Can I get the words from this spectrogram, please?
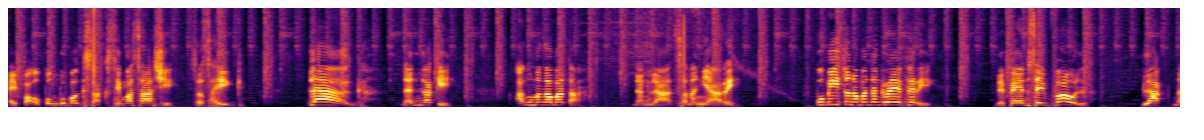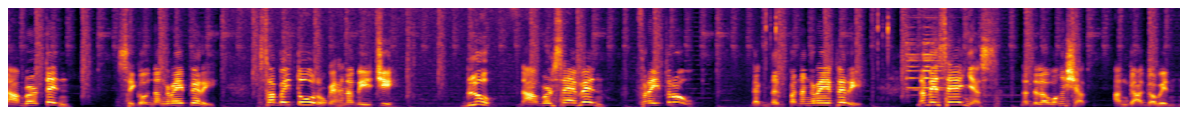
ay paupong bumagsak si Masashi sa sahig. Lag! Nanlaki ang mga mata ng lahat sa nangyari. Pumito naman ng referee. Defensive foul. Black number 10. Sigaw ng referee. Sabay turo kay Hanamichi. Blue number 7. Free throw. Dagdag pa ng referee na may senyas na dalawang shot ang gagawin.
